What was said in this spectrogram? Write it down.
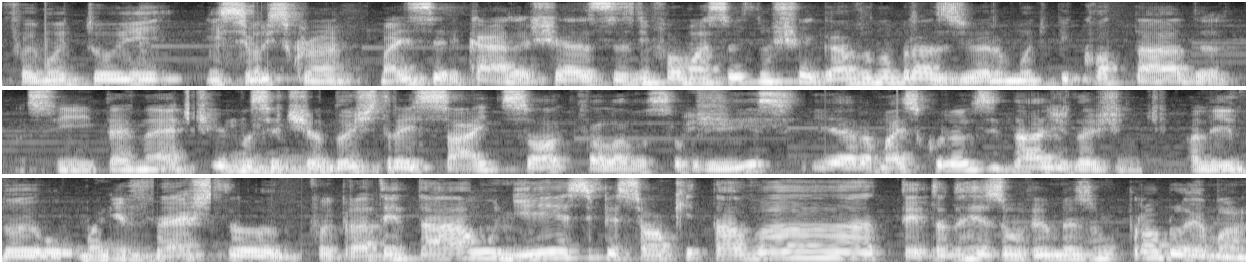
foi muito em, em cima do Scrum. Mas, cara, essas informações não chegavam no Brasil, era muito picotada. Assim, internet, você uhum. tinha dois, três sites só que falavam sobre isso, e era mais curiosidade da gente. Ali do manifesto foi para tentar unir esse pessoal que estava tentando resolver o mesmo problema.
